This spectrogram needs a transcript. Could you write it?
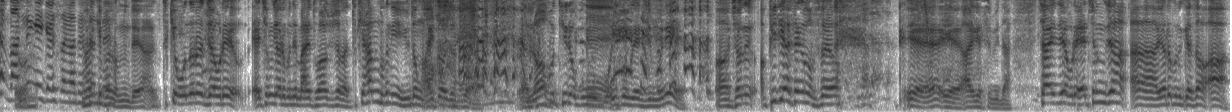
만능 해결사가 할게 별로 되셨네요. 없는데 특히 오늘은 저 우리 애청자 여러분들이 많이 도와주셔가 특히 한 분이 유독 많이 도와줬어요. 예, 러브티로 구- 입고 계신 분이 어, 저는 PD 할 생각 없어요. 예, 예, 알겠습니다. 자 이제 우리 애청자 아, 여러분께서 아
